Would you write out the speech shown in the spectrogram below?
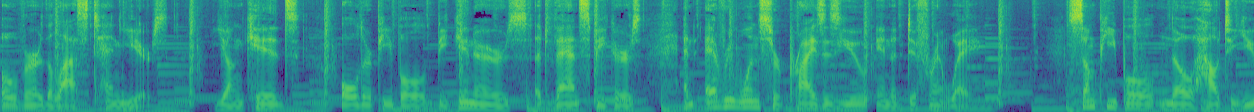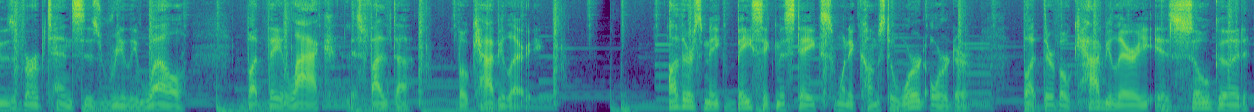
over the last 10 years young kids, older people, beginners, advanced speakers, and everyone surprises you in a different way. Some people know how to use verb tenses really well, but they lack, les falta, vocabulary. Others make basic mistakes when it comes to word order, but their vocabulary is so good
